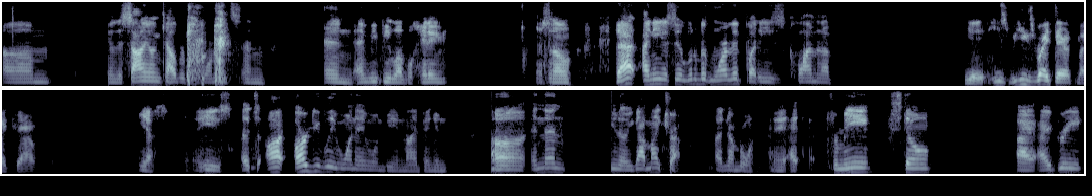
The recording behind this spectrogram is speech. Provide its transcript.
Um, you know, the Cy Young caliber performance and and MVP level hitting. So that I need to see a little bit more of it, but he's climbing up. Yeah, he's he's right there with Mike Trout. Yes, he's it's ar- arguably one A, one B in my opinion. Uh, and then you know you got Mike Trout at number one. I, I for me still, I I agree.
